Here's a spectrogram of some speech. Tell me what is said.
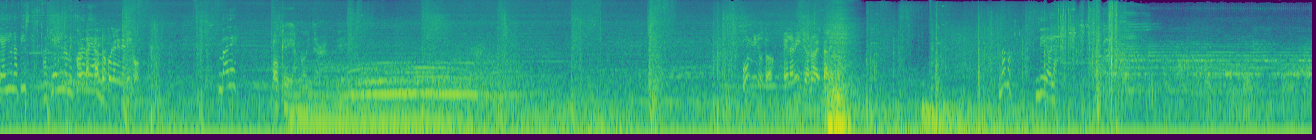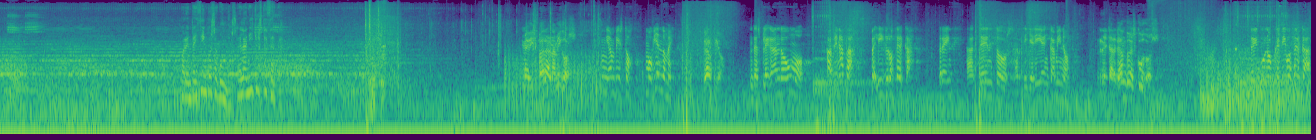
hay una pista. Aquí hay una mejora de Contactando con el enemigo. Vale. Okay, I'm going there. Un minuto. El anillo no está lejos. Vamos. Viola. ...45 segundos. El anillo está cerca. Me disparan, amigos. Me han visto. Moviéndome. Garfio. Desplegando humo. Amenaza. Peligro cerca. Train. Atentos. Artillería en camino. Recargando escudos. Tengo un objetivo cerca.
